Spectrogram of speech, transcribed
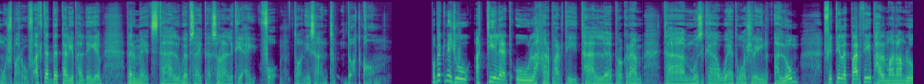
mhux magħruf. Aktar dettalji bħal dejjem permezz tal-website personali tiegħi fuq tonisant.com. U bekk niġu għattilet u l-aħħar parti tal-programm ta' Mużika 21 għallum. Fit-tielet parti bħal ma nagħmlu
